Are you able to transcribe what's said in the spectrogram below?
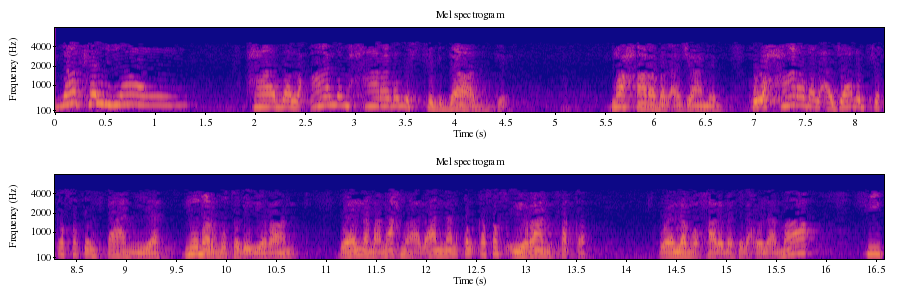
ذاك اليوم هذا العالم حارب الاستبداد ما حارب الأجانب هو حارب الأجانب في قصة ثانية مو مربوطة بإيران وإنما نحن الآن ننقل قصص إيران فقط وإلا محاربة العلماء في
